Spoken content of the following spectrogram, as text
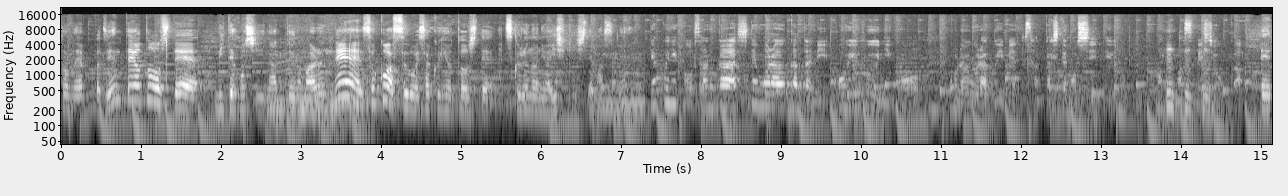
そのやっぱ全体を通して見てほしいなっていうのもあるんでそこはすごい作品を通して作るのには意識してますね。逆にこう参加してもらう方にこういうふうにこうコレオグラフイベント参加してほしいっていうのありますでしょうか、えっ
